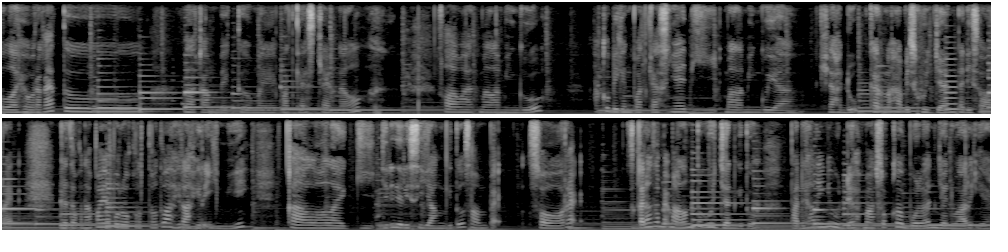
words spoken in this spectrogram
warahmatullahi wabarakatuh. Welcome back to my podcast channel. Selamat malam minggu. Aku bikin podcastnya di malam minggu yang syahdu Karena habis hujan tadi sore. Gak tau kenapa ya Purwokerto tuh akhir-akhir ini Kalau lagi, jadi dari siang gitu sampai sore Sekarang sampai malam tuh hujan gitu. Padahal ini udah masuk ke bulan Januari ya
